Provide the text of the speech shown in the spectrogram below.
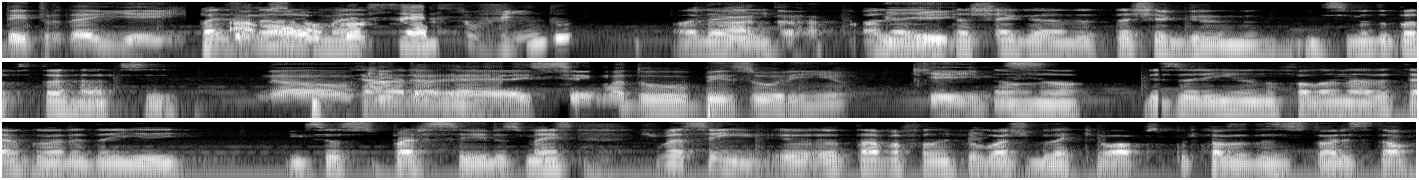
dentro da EA. Mas não, ó, não, o processo vindo. Olha aí. Ah, tá. Olha aí, tá chegando, tá chegando. Em cima do Batata Ratos. aí. Não, quem tá é em cima do Besourinho Games. Não, não. Besourinho não falou nada até agora da EA. Em seus parceiros, mas, tipo assim, eu, eu tava falando que eu gosto de Black Ops por causa das histórias e tal,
